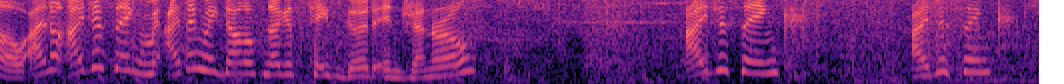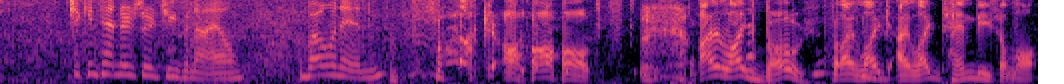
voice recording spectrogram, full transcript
No, no, no. I don't. I just think I think McDonald's nuggets taste good in general. I just think, I just think, chicken tenders are juvenile. Bone in. Fuck off. I like both, but I like I like tendies a lot.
